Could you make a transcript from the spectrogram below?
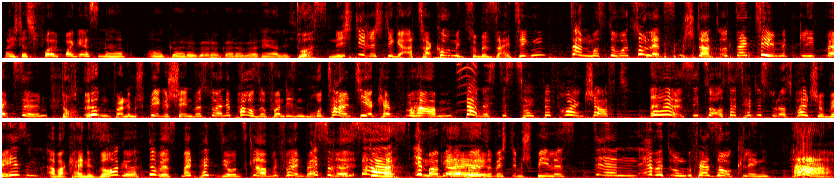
Weil ich das voll vergessen habe. Oh Gott, oh Gott, oh Gott, oh Gott, herrlich. Du hast nicht die richtige Attacke, um ihn zu beseitigen? Dann musst du wohl zur letzten Stadt und dein Teammitglied wechseln. Doch irgendwann im Spielgeschehen wirst du eine Pause von diesen brutalen Tierkämpfen haben. Dann ist es Zeit für Freundschaft. Äh, es sieht so aus, als hättest du das falsche Wesen. Aber keine Sorge, du wirst mein Pensionssklave für ein besseres. Du Ah, weißt immer, wer der geil. Bösewicht im Spiel ist. Denn er wird ungefähr so klingen. Ha!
